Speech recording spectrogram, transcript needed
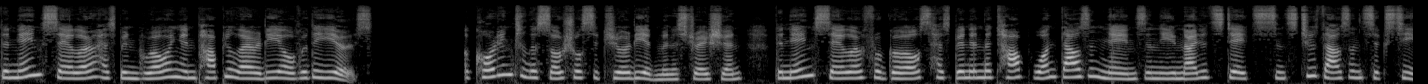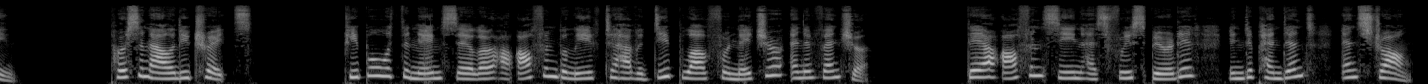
the name sailor has been growing in popularity over the years. According to the Social Security Administration, the name sailor for girls has been in the top 1,000 names in the United States since 2016. Personality traits. People with the name sailor are often believed to have a deep love for nature and adventure. They are often seen as free-spirited, independent, and strong.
